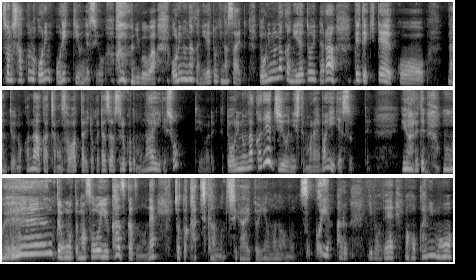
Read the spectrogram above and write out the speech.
その柵の檻、檻って言うんですよ。リボは。檻の中に入れときなさいと。で、檻の中に入れといたら、出てきて、こう、なんていうのかな、赤ちゃんを触ったりとかいたずらすることもないでしょ言われて。檻の中で自由にしてもらえばいいですって。言われて、もうえーんって思って、まあそういう数々のね、ちょっと価値観の違いというものがもうすっごいある義母で、まあ他にも、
